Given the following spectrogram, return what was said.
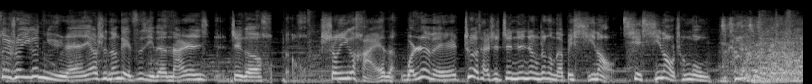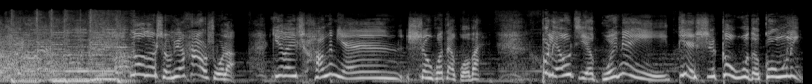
所以说，一个女人要是能给自己的男人这个生一个孩子，我认为这才是真真正正的被洗脑且洗脑成功。省略号说了，因为常年生活在国外，不了解国内电视购物的功力。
